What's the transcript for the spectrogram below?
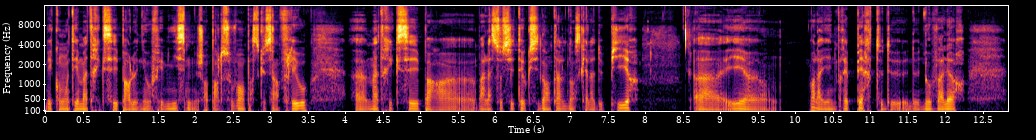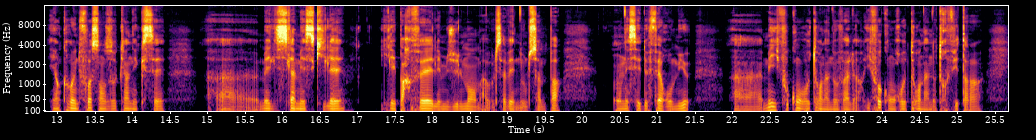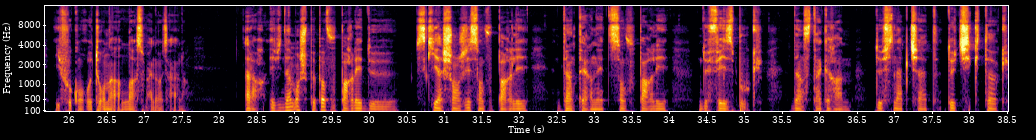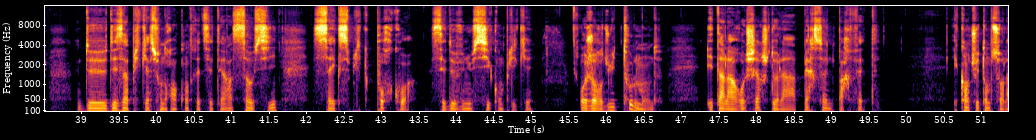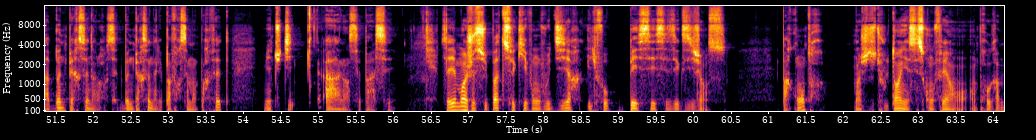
mais qui ont été matrixées par le néo-féminisme, j'en parle souvent parce que c'est un fléau, euh, matrixées par euh, bah, la société occidentale dans ce qu'elle a de pire. et voilà, il y a une vraie perte de nos valeurs. Et encore une fois, sans aucun excès, mais l'islam est ce qu'il est. Il est parfait. Les musulmans, bah, vous le savez, nous ne le sommes pas. On essaie de faire au mieux. Euh, mais il faut qu'on retourne à nos valeurs. Il faut qu'on retourne à notre fitra. Il faut qu'on retourne à Allah subhanahu wa ta'ala. Alors, évidemment, je ne peux pas vous parler de ce qui a changé sans vous parler d'Internet, sans vous parler de Facebook, d'Instagram, de Snapchat, de TikTok, de, des applications de rencontres, etc. Ça aussi, ça explique pourquoi c'est devenu si compliqué. Aujourd'hui, tout le monde est à la recherche de la personne parfaite. Et quand tu tombes sur la bonne personne, alors cette bonne personne, elle n'est pas forcément parfaite, mais tu te dis, ah non, c'est pas assez. Vous savez, moi, je ne suis pas de ceux qui vont vous dire, il faut baisser ses exigences. Par contre, moi, je dis tout le temps, et c'est ce qu'on fait en, programme,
